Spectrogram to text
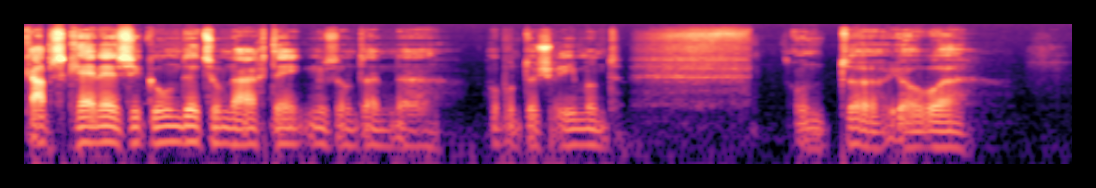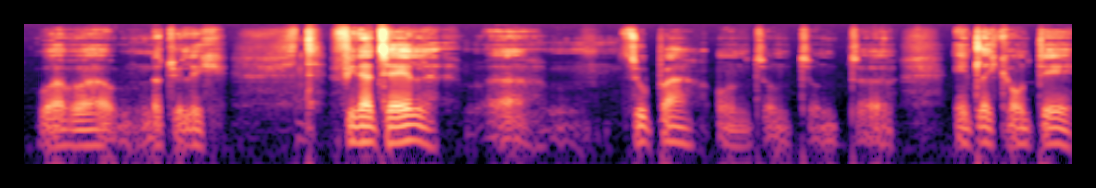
gab es keine Sekunde zum Nachdenken, sondern äh, habe unterschrieben und, und äh, ja, war, war, war natürlich finanziell äh, super und, und, und äh, endlich konnte,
